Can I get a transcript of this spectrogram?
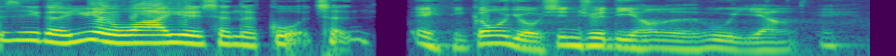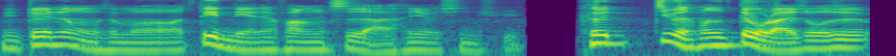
这是一个越挖越深的过程。哎、你跟我有兴趣的地方是不一样。哎、你对那种什么电联的方式啊很有兴趣，可基本上是对我来说是，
